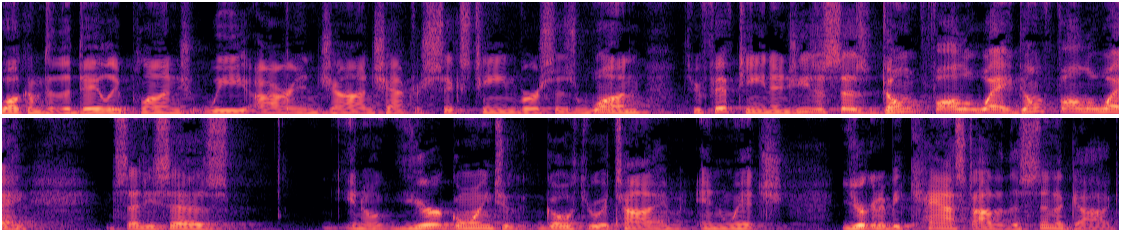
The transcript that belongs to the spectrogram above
Welcome to the Daily Plunge. We are in John chapter 16, verses 1 through 15, and Jesus says, Don't fall away. Don't fall away. Instead, he says, You know, you're going to go through a time in which you're going to be cast out of the synagogue.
